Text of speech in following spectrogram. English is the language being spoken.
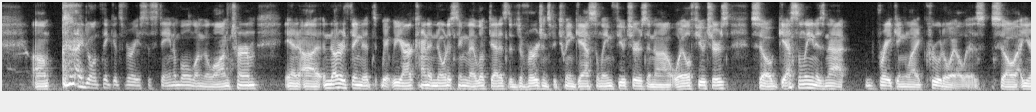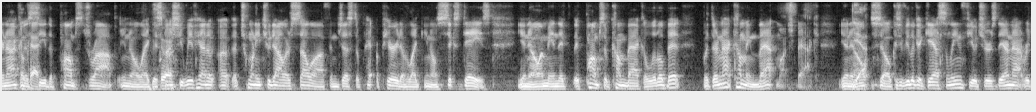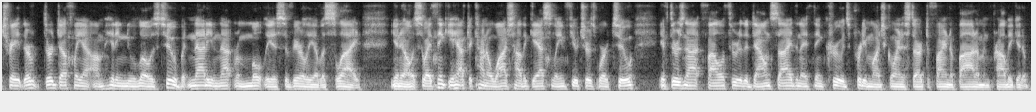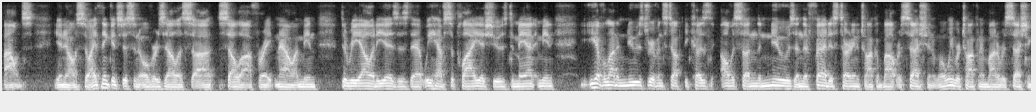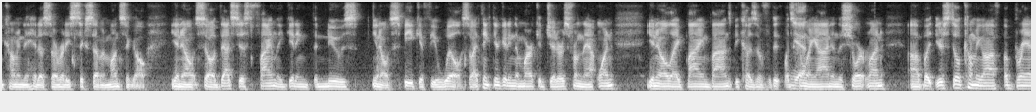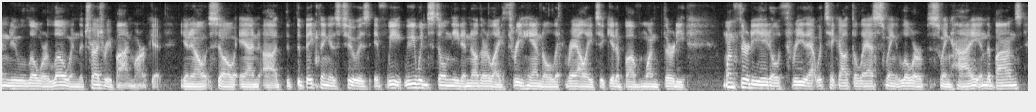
Um, I don't think it's very sustainable on the long term. And uh, another thing that we are kind of noticing that I looked at is the divergence between gasoline futures and uh, oil futures. So gasoline is not breaking like crude oil is. So uh, you're not going to okay. see the pumps drop, you know, like especially we've had a, a $22 sell off in just a, a, period of like, you know, six days. You know, I mean, the, the pumps have come back a little bit, but they're not coming that much back you know? Yeah. so because if you look at gasoline futures they're not retrade they're they're definitely um, hitting new lows too but not even not remotely as severely of a slide you know? So i think you have to kind of watch how the gasoline futures work too. If there's not follow through to the downside then i think crude's pretty much going to start to find a bottom and probably get a bounce you know? So i think it's just an overzealous uh, sell off right now. I mean the reality is is that we have supply issues demand i mean you have a lot of news driven stuff because all of a sudden the news and the fed is starting to talk about recession. Well we were talking about a recession coming to hit us already six seven months ago you know so that's just finally getting the news you know speak if you will. So i think you're getting the market jitters from that one you know like buying bonds because of what's yeah. going on in the short run. Uh, but you're still coming off a brand new lower low in the treasury bond market you know so and uh, the, the big thing is too is if we we would still need another like three handle rally to get above 130 138.03 that would take out the last swing lower swing high in the bonds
